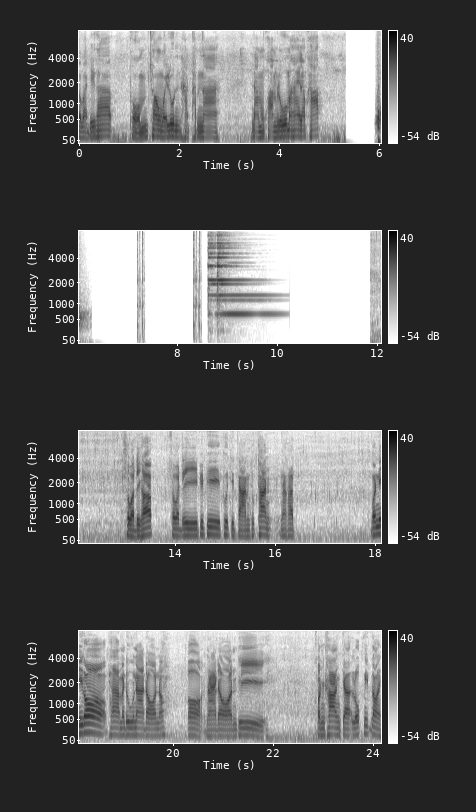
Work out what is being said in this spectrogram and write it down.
สวัสดีครับ ผมช่องวัยรุ่นหัดทำนานำความรู้มาให้แล้วครับ สวัสดีครับ สวัสดีพี่ๆผู้ติดตามทุกท่านนะครับ วันนี้ก็พามาดูนาดอนเนาะก็นาดอนที่ค่อนข้างจะลกนิดหน่อย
